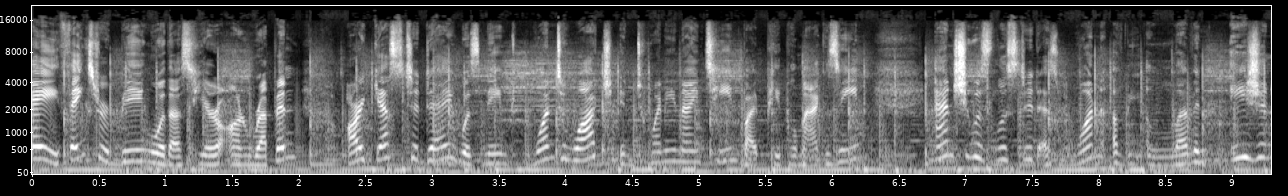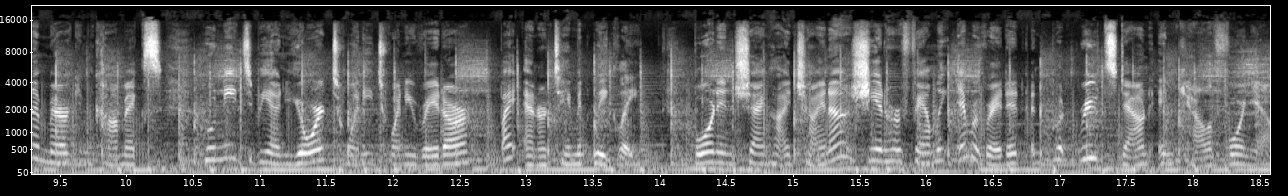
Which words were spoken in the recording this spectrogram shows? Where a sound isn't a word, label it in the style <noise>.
Hey, thanks for being with us here on Reppin'. Our guest today was named One to Watch in 2019 by People magazine, and she was listed as one of the 11 Asian American comics who need to be on your 2020 radar by Entertainment Weekly. Born in Shanghai, China, she and her family immigrated and put roots down in California.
